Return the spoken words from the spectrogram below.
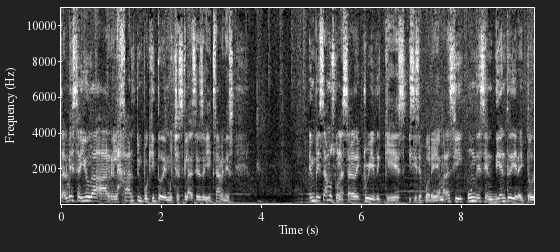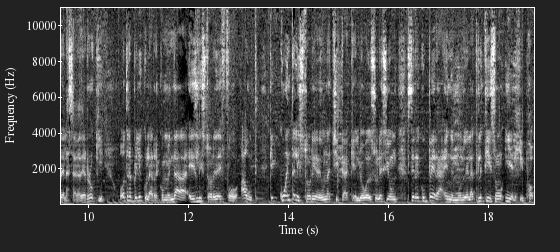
Tal vez te ayuda a relajarte un poquito de muchas clases y exámenes. Empezamos con la saga de Creed, que es, y si se podría llamar así, un descendiente directo de la saga de Rocky. Otra película recomendada es la historia de Fallout, que cuenta la historia de una chica que luego de su lesión se recupera en el mundo del atletismo y el hip hop.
